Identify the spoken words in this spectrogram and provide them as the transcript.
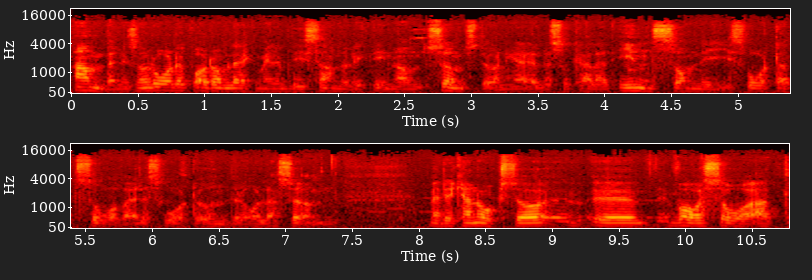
användningsområdet av de läkemedlen blir sannolikt inom sömnstörningar eller så kallad insomni, svårt att sova eller svårt att underhålla sömn. Men det kan också eh, vara så att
